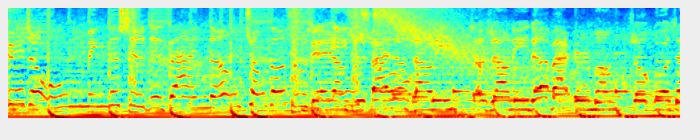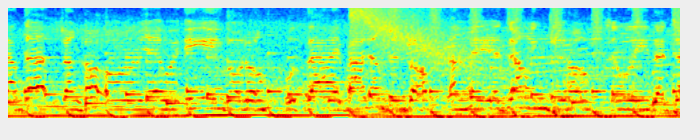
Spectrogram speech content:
宇宙，无名的世界才能创造出别让失败嘲笑你，嘲笑你的白日梦，受过伤的伤口偶尔也会隐隐作痛，不再怕向前走。当黑夜降临之后，胜利在招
